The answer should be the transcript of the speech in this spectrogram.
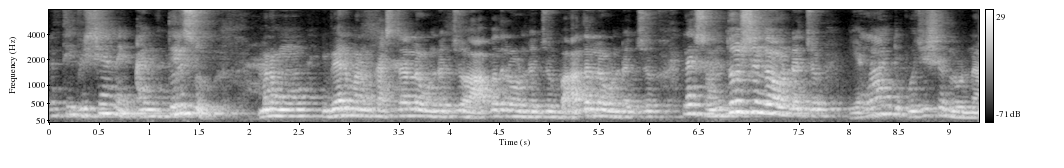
ప్రతి విషయాన్ని ఆయనకు తెలుసు. మనము ఈవేళ మనం కష్టాల్లో ఉండొచ్చు ఆపదలో ఉండొచ్చు బాధల్లో ఉండొచ్చు లేదా సంతోషంగా ఉండొచ్చు ఎలాంటి పొజిషన్లు ఉన్నా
